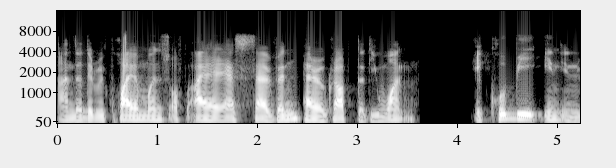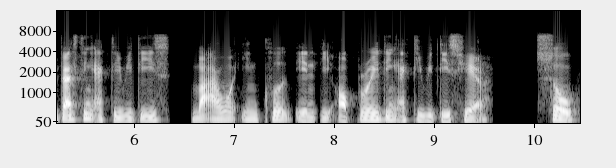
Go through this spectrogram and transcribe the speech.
under the requirements of IAS 7 paragraph 31. It could be in investing activities, but I will include in the operating activities here. So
